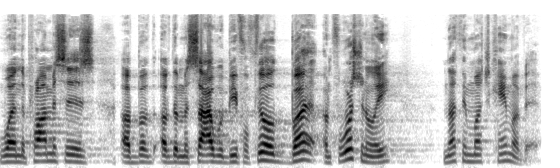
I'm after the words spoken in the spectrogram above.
when the promises of, of the Messiah would be fulfilled. But unfortunately, nothing much came of it.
